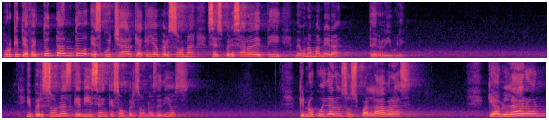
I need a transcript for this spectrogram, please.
porque te afectó tanto escuchar que aquella persona se expresara de ti de una manera terrible. Y personas que dicen que son personas de Dios, que no cuidaron sus palabras, que hablaron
